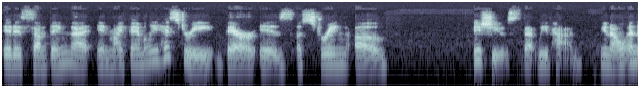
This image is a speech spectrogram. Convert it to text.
it is something that in my family history there is a string of issues that we've had you know and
